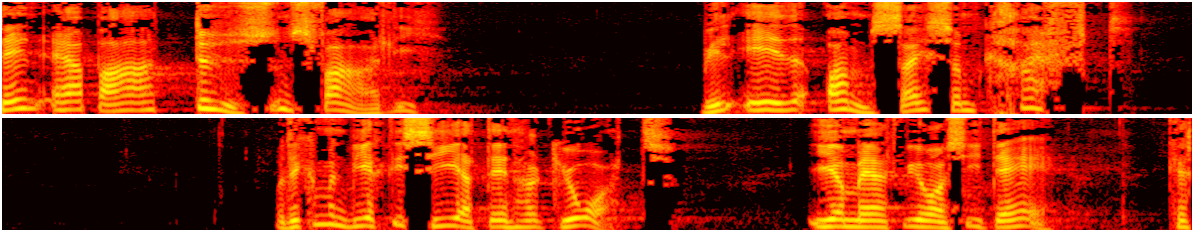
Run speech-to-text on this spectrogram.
den er bare dødsens farlig. Vil æde om sig som kræft. Og det kan man virkelig sige, at den har gjort, i og med at vi også i dag kan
